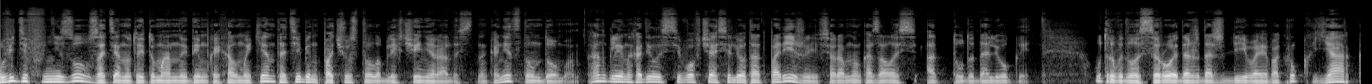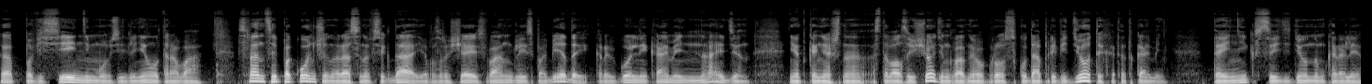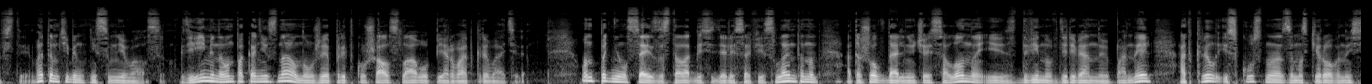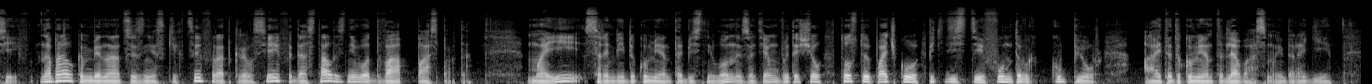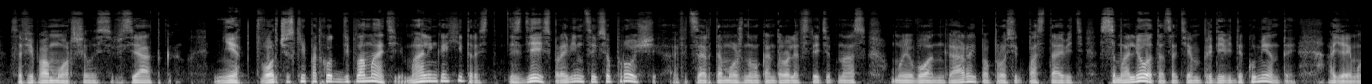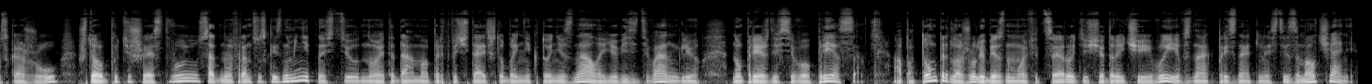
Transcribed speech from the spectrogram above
Увидев внизу, затянутый туманной дымкой холмы Кента, Тибин почувствовал облегчение и радость. Наконец-то он дома. Англия находилась всего в часе лета от Парижа и все равно казалась оттуда далекой. Утро выдалось сырое, даже дождливое. Вокруг ярко, по-весеннему зеленела трава. С Францией покончено раз и навсегда. Я возвращаюсь в Англию с победой. Краеугольный камень найден. Нет, конечно, оставался еще один главный вопрос. Куда приведет их этот камень? Тайник в Соединенном Королевстве. В этом Тибинг не сомневался. Где именно, он пока не знал, но уже предвкушал славу первого открывателя. Он поднялся из-за стола, где сидели Софи с Лэнтоном, отошел в дальнюю часть салона и, сдвинув деревянную панель, открыл искусно замаскированный сейф. Набрал комбинацию из нескольких цифр, открыл сейф и достал из него два паспорта. «Мои с документы», — объяснил он, и затем вытащил толстую пачку 50-фунтовых купюр, а это документы для вас, мои дорогие. Софи поморщилась. Взятка. Нет, творческий подход к дипломатии, маленькая хитрость. Здесь, в провинции, все проще. Офицер таможенного контроля встретит нас у моего ангара и попросит поставить самолет, а затем предъявить документы. А я ему скажу, что путешествую с одной французской знаменитостью, но эта дама предпочитает, чтобы никто не знал ее визите в Англию, но прежде всего пресса. А потом предложу любезному офицеру эти щедрые чаевые в знак признательности за молчание.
